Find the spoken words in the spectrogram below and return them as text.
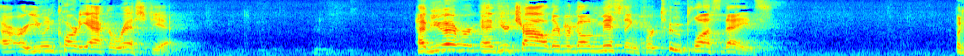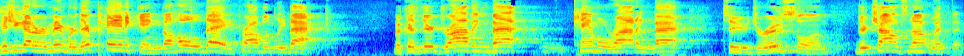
are you in cardiac arrest yet? Have you ever, have your child ever gone missing for two plus days? Because you got to remember, they're panicking the whole day, probably back. Because they're driving back, camel riding back to Jerusalem. Their child's not with them.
